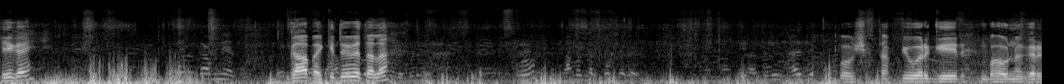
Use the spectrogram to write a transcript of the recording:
हे. हे कापणी आहे. गाब आहे. किती वेताला पाहू शकता प्युअर गिर भावनगर.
